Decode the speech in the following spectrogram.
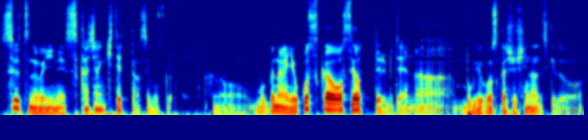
スーツの上にね、スカジャン着てったんですよ、僕。あの、僕なんか横須賀を背負ってるみたいな、僕横須賀出身なんですけど、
